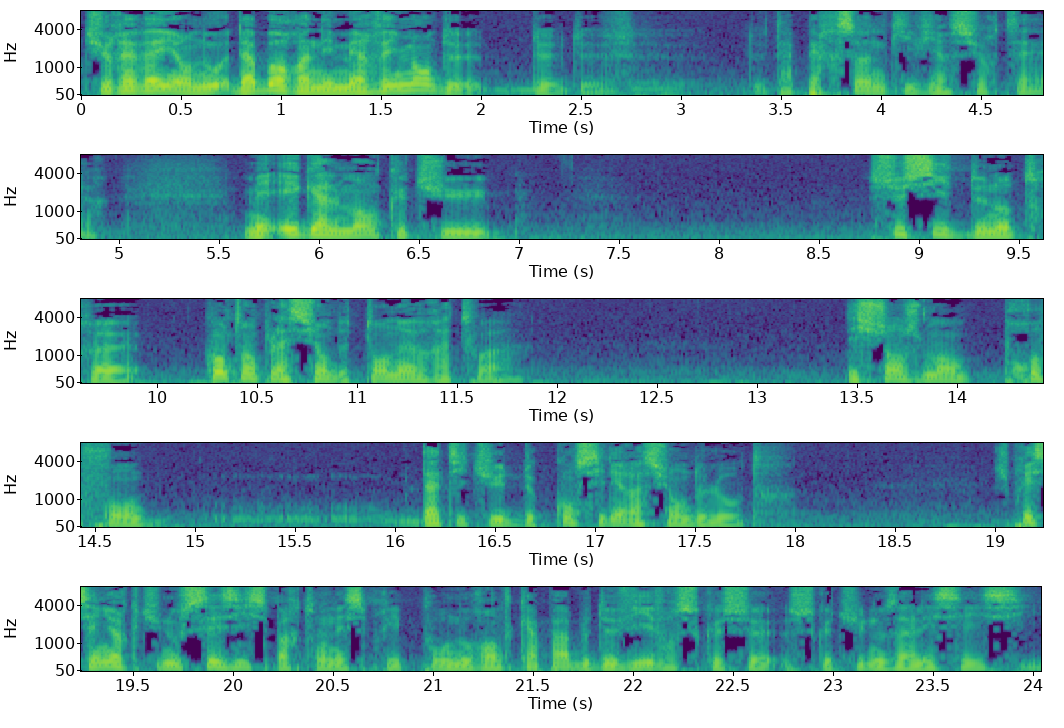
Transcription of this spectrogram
tu réveilles en nous d'abord un émerveillement de, de, de ta personne qui vient sur terre, mais également que tu suscites de notre contemplation de ton œuvre à toi des changements profonds d'attitude, de considération de l'autre. Je prie Seigneur que tu nous saisisses par ton esprit pour nous rendre capables de vivre ce que, tu nous as laissé ici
